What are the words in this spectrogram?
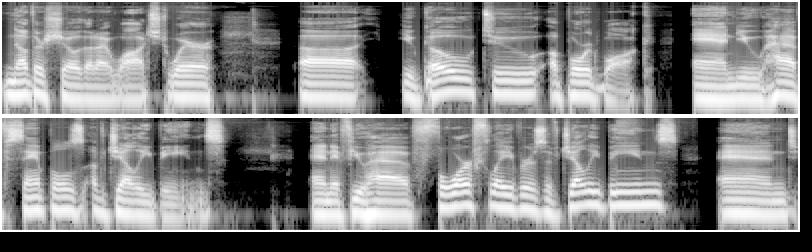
another show that I watched where uh, you go to a boardwalk and you have samples of jelly beans. And if you have four flavors of jelly beans and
